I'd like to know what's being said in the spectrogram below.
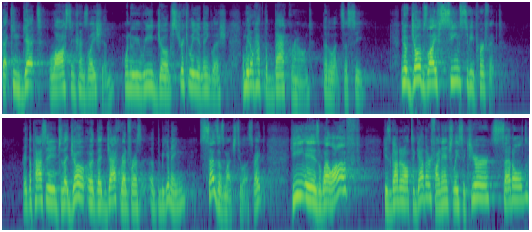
that can get lost in translation when we read Job strictly in English and we don't have the background that it lets us see. You know, Job's life seems to be perfect. Right? The passage that, Joe, uh, that Jack read for us at the beginning says as much to us, right? He is well off. He's got it all together, financially secure, settled,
